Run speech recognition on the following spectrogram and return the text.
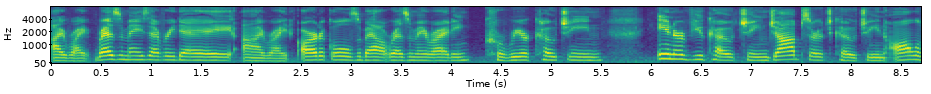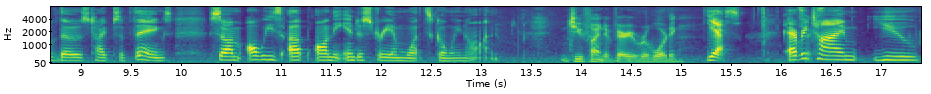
I write resumes every day. I write articles about resume writing, career coaching, interview coaching, job search coaching, all of those types of things. So I'm always up on the industry and what's going on. Do you find it very rewarding? Yes. Every excellent. time you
